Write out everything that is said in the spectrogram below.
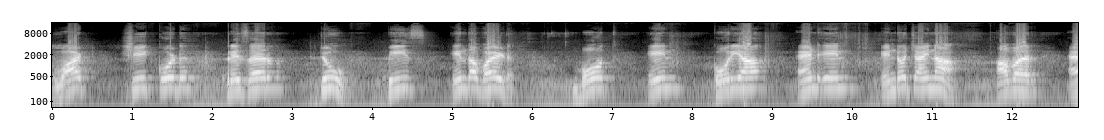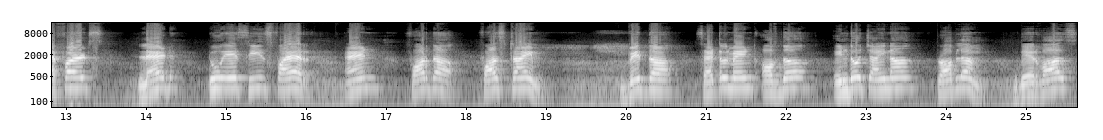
what she could preserve to peace in the world both in Korea and in Indochina. Our efforts led to a ceasefire and for the first time with the settlement of the Indochina problem. There was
